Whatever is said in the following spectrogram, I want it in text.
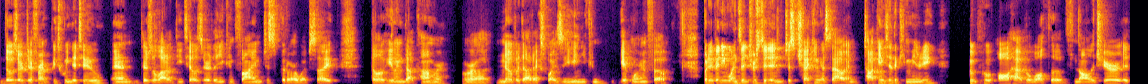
Those are different between the two, and there's a lot of details there that you can find. Just go to our website, hellohelium.com or or uh, nova.xyz, and you can get more info. But if anyone's interested in just checking us out and talking to the community, who, who all have a wealth of knowledge here, it,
